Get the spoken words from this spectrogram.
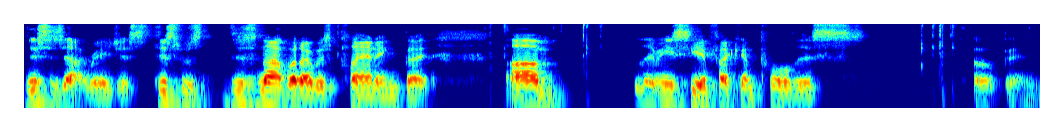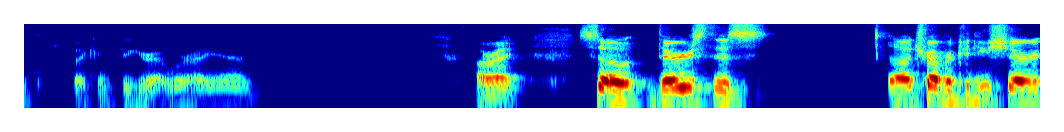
this is outrageous. This was this is not what I was planning, but um let me see if I can pull this open. If I can figure out where I am. All right. So there's this uh, Trevor, could you share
